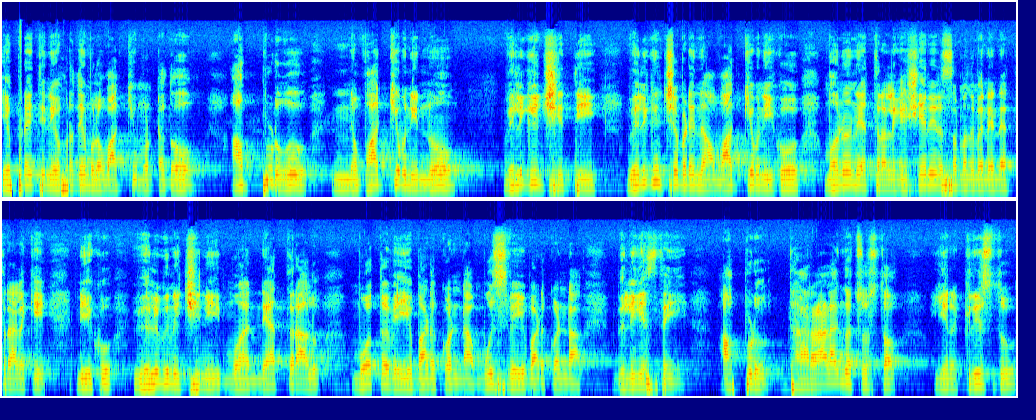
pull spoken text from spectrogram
ఎప్పుడైతే నీ హృదయంలో వాక్యం ఉంటుందో అప్పుడు వాక్యం నిన్ను వెలిగించిద్ది. వెలిగించబడిన ఆ వాక్యం నీకు మనోనేత్రాలకి శరీర సంబంధమైన నేత్రాలకి నీకు వెలుగునిచ్చి నీ నేత్రాలు మూత వేయబడకుండా మూసివేయబడకుండా వెలిగిస్తాయి. అప్పుడు ధారాళంగా చూస్తావు. ఈయన క్రీస్తు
